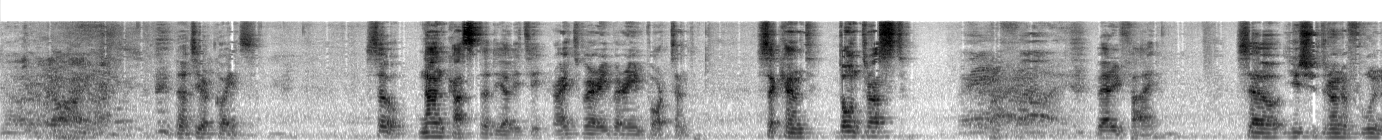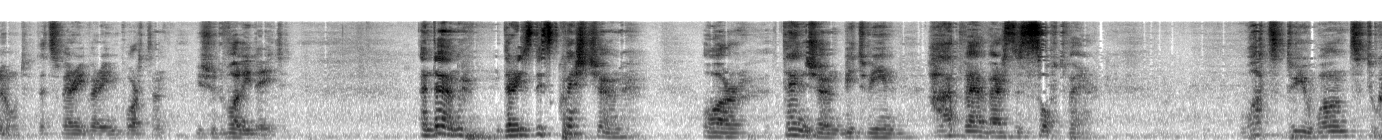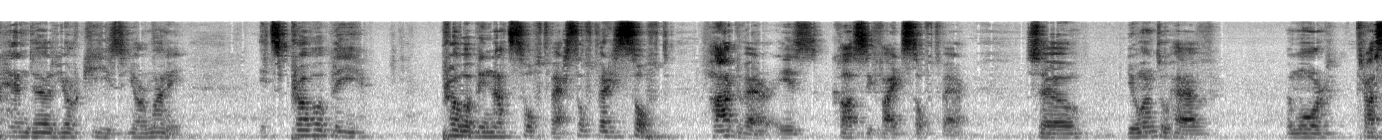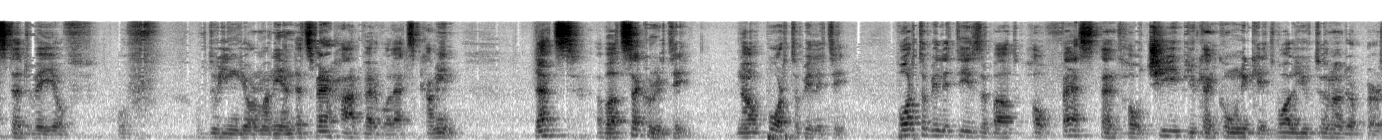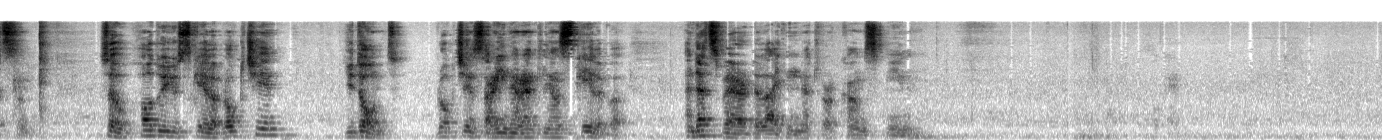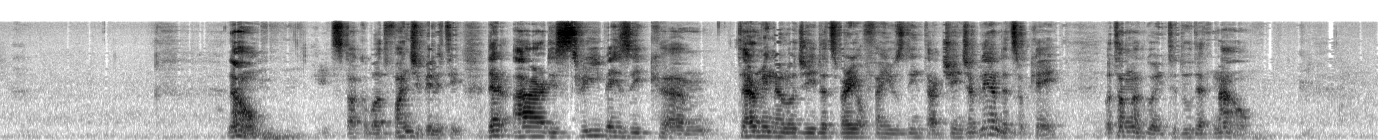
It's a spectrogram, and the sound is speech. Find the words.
not your coins. not your coins. So, non-custodiality, right? Very, very important. Second, don't trust. Verify. Verify. So, you should run a full node. That's very, very important. You should validate. And then, there is this question or tension between hardware versus software. What do you want to handle your keys, your money? It's probably, probably not software. Software is soft. Hardware is classified software. So you want to have a more trusted way of, of, of doing your money and that's where hardware wallets come in. That's about security. Now portability. Portability is about how fast and how cheap you can communicate value to another person. So how do you scale a blockchain? You don't. Blockchains are inherently unscalable. And that's where the Lightning Network comes in. Now, let's talk about fungibility. There are these three basic um, terminology that's very often used interchangeably, and that's okay, but I'm not going to do that now.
